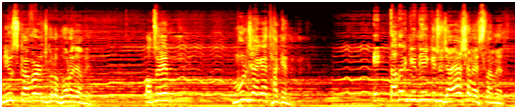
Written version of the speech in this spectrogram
নিউজ কাভারেজগুলো ভরে যাবে। অতএব মূল জায়গায় থাকেন। তাদেরকে দিয়ে কিছু যায় আসে না ইসলামের।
